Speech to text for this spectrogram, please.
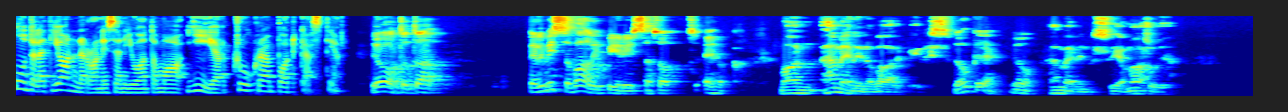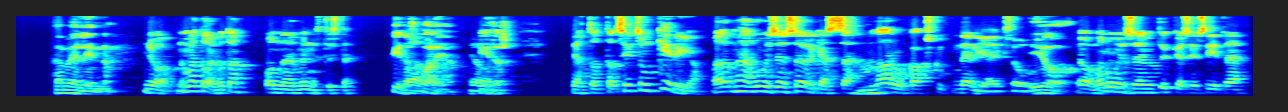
Kuuntelet Janne Ronisen juontamaa JR True Crime podcastia. Joo, tota... Eli missä vaalipiirissä sä oot ehdokkaan? Mä oon Hämeenlinnan vaalipiirissä. No okei, okay, joo. Hämeenlinnassa ja mä asun ja Hämeenlinna. Joo, no mä toivotan onnea menestystä. Kiitos Vaaleja. paljon. Joo. Kiitos. Ja tota, sit sun kirja. Mä, mähän luin sen Sörkässä. Laru 24, eikö se ollut? Joo. Joo, mä luin sen, tykkäsin siitä ja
